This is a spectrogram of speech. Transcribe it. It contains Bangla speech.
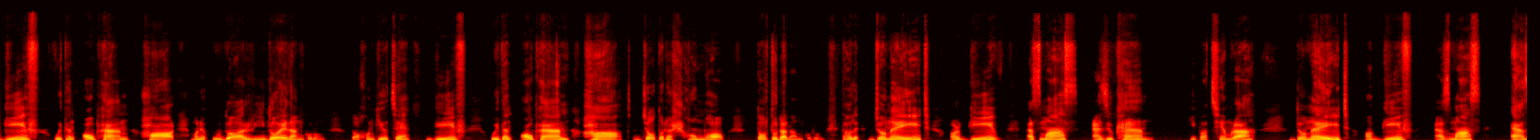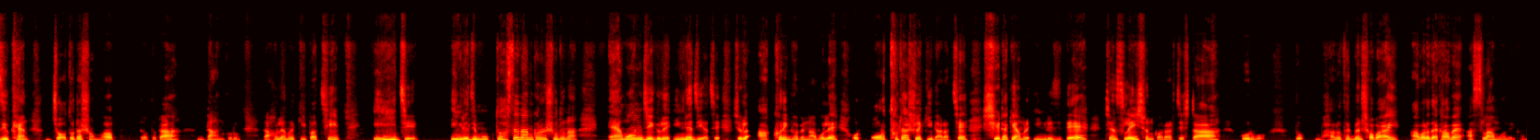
Give with an open heart মানে উদার হৃদয়ে দান করুন। তখন কি হচ্ছে? Give with an open heart. যতটা সম্ভব ততটা দান করুন। তাহলে donate R give as much as you can. কি পাচ্ছি আমরা? Donate R give as much as you can যতটা সম্ভব ততটা দান করুন। তাহলে আমরা কি পাচ্ছি? এই যে ইংরেজি মুক্ত হস্তে দান করুন শুধু না, এমন যেগুলো ইংরেজি আছে, সেগুলো আক্ষরিকভাবে না বলে ওর অর্থটা আসলে কি দাঁড়াচ্ছে, সেটাকে আমরা ইংরেজিতে ট্রান্সলেশন করার চেষ্টা করব। তো ভালো থাকবেন সবাই, আবারও দেখা হবে। আসসালামু আলাইকুম।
